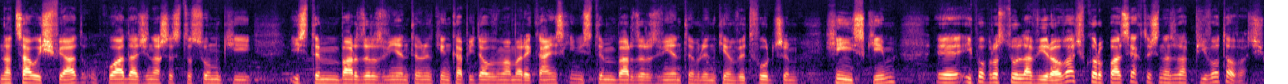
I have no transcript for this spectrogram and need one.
na cały świat, układać nasze stosunki i z tym bardzo rozwiniętym rynkiem kapitałowym amerykańskim, i z tym bardzo rozwiniętym rynkiem wytwórczym chińskim e, i po prostu lawirować. W korporacjach to się nazywa pivotować.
